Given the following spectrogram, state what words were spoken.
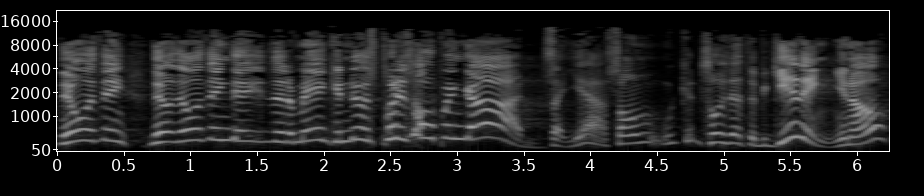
The only thing, the, the only thing that, that, a man can do is put his hope in God. It's like, yeah, Psalm, we could say that at the beginning, you know?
